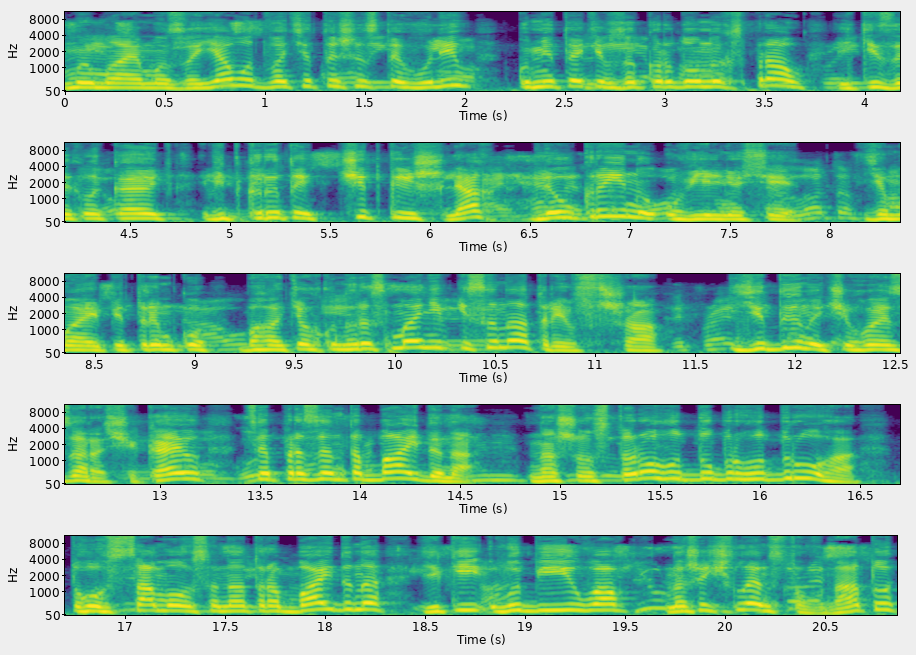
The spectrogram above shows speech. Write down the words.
Ми маємо заяву 26 голів комітетів закордонних справ, які закликають відкрити чіткий шлях для України у Вільнюсі. Я маю підтримку багатьох конгресменів і сенаторів США. Єдине, чого я зараз чекаю, це президента Байдена, нашого старого доброго друга, того самого сенатора Байдена, який лобіював наше членство в НАТО.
